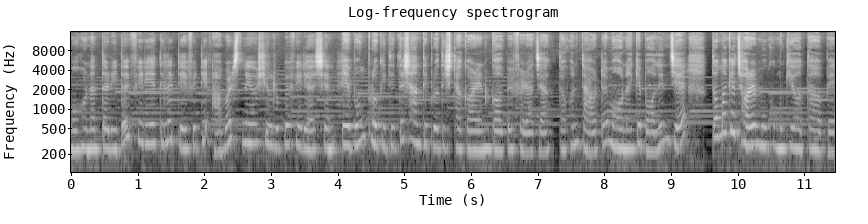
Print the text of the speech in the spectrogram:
মোহনা তার হৃদয় ফিরিয়ে দিলে টেফিটি আবার স্নেহশীল রূপে ফিরে আসেন এবং প্রকৃতিতে শান্তি প্রতিষ্ঠা করেন। গল্পে ফেরা যাক। তখন টাওটাই মোহনাকে বলেন যে, তোমাকে ঝড়ের মুখোমুখি হতে হবে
